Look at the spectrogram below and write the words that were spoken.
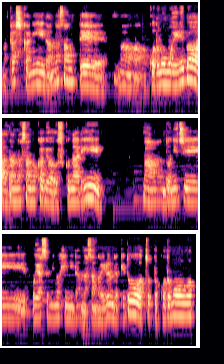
まあ、確かに旦那さんって、まあ子供もいれば旦那さんの影は薄くなり、まあ土日お休みの日に旦那さんがいるんだけど、ちょっと子供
